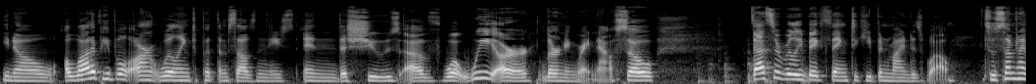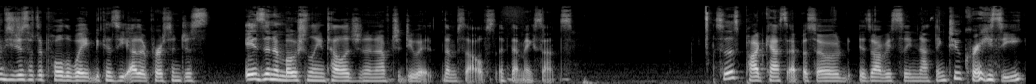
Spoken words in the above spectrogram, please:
you know, a lot of people aren't willing to put themselves in these in the shoes of what we are learning right now. So that's a really big thing to keep in mind as well. So sometimes you just have to pull the weight because the other person just isn't emotionally intelligent enough to do it themselves, if that makes sense. So, this podcast episode is obviously nothing too crazy.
